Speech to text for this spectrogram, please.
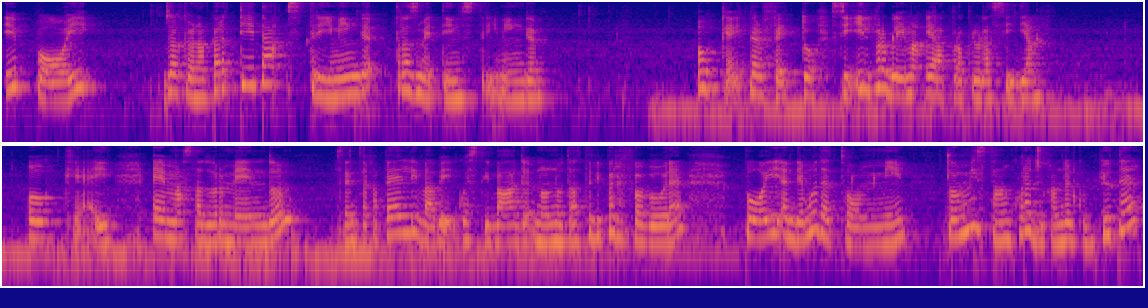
e poi gioca una partita, streaming, trasmetti in streaming. Ok, perfetto. Sì, il problema era proprio la sedia. Ok, Emma sta dormendo, senza capelli, vabbè, questi bug non notateli per favore. Poi andiamo da Tommy. Tommy sta ancora giocando al computer?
